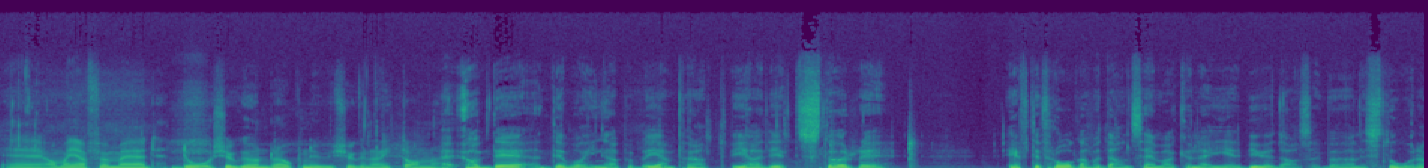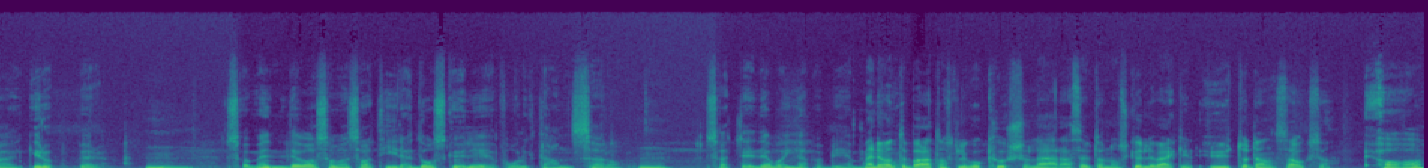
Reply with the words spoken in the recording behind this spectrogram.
Eh, om man jämför med då 2000 och nu 2019. Ja, det, det var inga problem för att vi hade ett större efterfrågan på dans än vad vi kunde erbjuda. Alltså, vi hade stora grupper. Mm. Så, men det var som jag sa tidigare, då skulle ju folk dansa. Då. Mm. Så att det, det var inga problem. Men det var inte bara att de skulle gå kurs och lära sig utan de skulle verkligen ut och dansa också. Ja.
